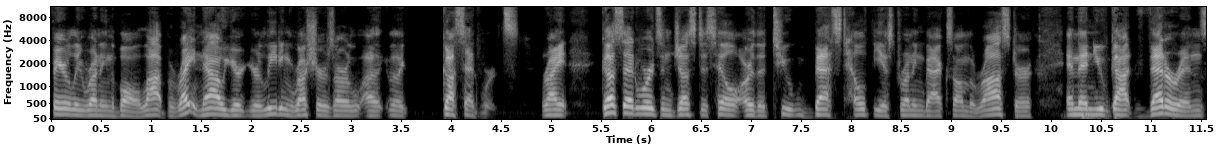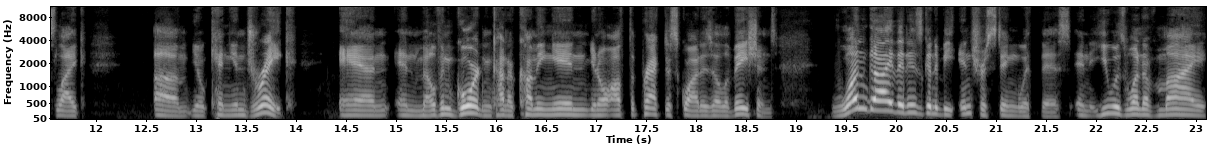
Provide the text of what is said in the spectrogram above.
fairly running the ball a lot. But right now, your your leading rushers are uh, like Gus Edwards, right? Gus Edwards and Justice Hill are the two best, healthiest running backs on the roster, and then you've got veterans like, um, you know, Kenyan Drake and and Melvin Gordon kind of coming in, you know, off the practice squad as elevations. One guy that is going to be interesting with this, and he was one of my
